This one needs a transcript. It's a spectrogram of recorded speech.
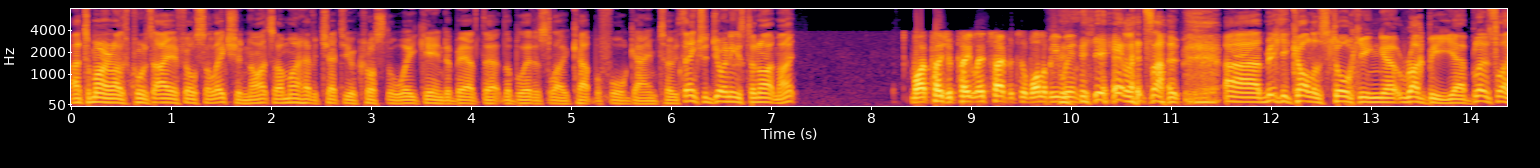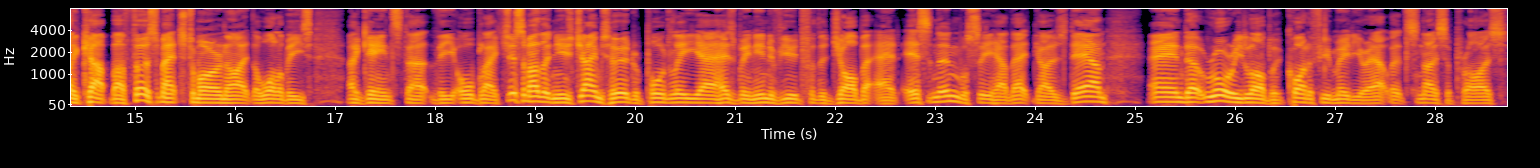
Uh, tomorrow night, of course, AFL selection night, so I might have a chat to you across the weekend about the, the Bledisloe Cup before game two. Thanks for joining us tonight, mate. My pleasure, Pete. Let's hope it's a Wallaby win. yeah, let's hope. Uh, Mickey Collins talking uh, rugby, uh, Bledisloe Cup. Uh, first match tomorrow night, the Wallabies against uh, the All Blacks. Just some other news. James Hird reportedly uh, has been interviewed for the job at Essendon. We'll see how that goes down. And uh, Rory Lobb, quite a few media outlets, no surprise,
